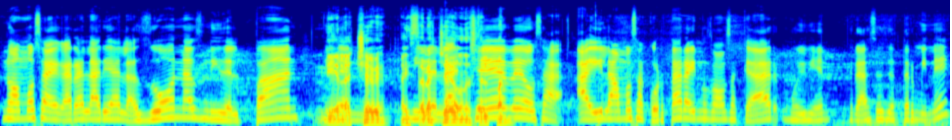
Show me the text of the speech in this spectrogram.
No vamos a llegar al área de las donas, ni del pan, Ni de la cheve. Ahí está la cheve donde está el pan. O sea, ahí la vamos a cortar, ahí nos vamos a quedar. Muy bien, gracias, ya terminé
